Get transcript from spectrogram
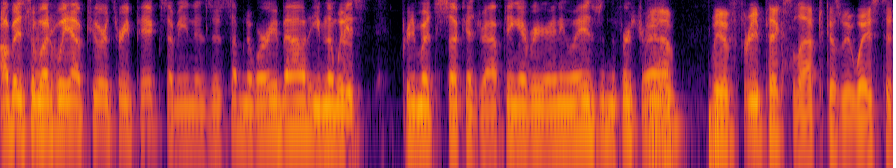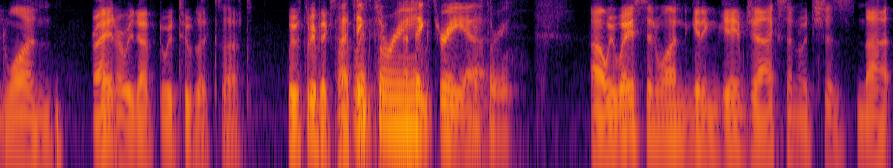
obviously, what do we have? Two or three picks? I mean, is there something to worry about? Even though we pretty much suck at drafting every year, anyways, in the first we have round. we have three picks left because we wasted one, right? Or we have we have two picks left. We have three picks I left. think three. I think three. I Yeah. have three. Uh, we wasted one getting Gabe Jackson, which is not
